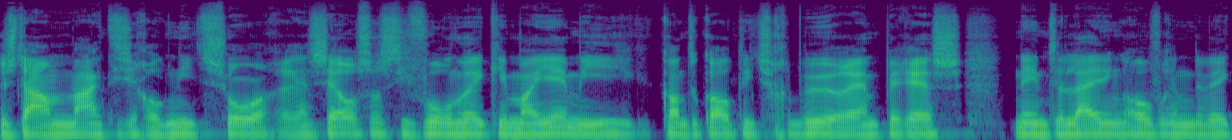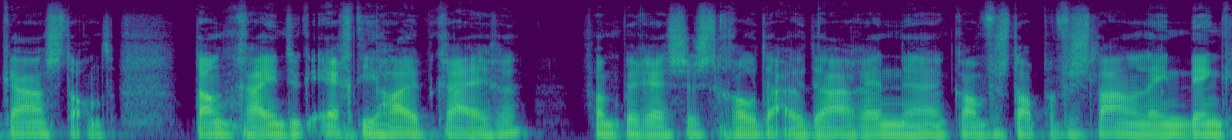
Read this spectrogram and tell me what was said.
Dus daarom maakt hij zich ook niet zorgen. En zelfs als hij volgende week in Miami, kan natuurlijk altijd iets gebeuren. En Perez neemt de leiding over in de WK-stand. Dan ga je natuurlijk echt die hype krijgen van Perez is de grote uitdager en uh, kan Verstappen verslaan. Alleen denk,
